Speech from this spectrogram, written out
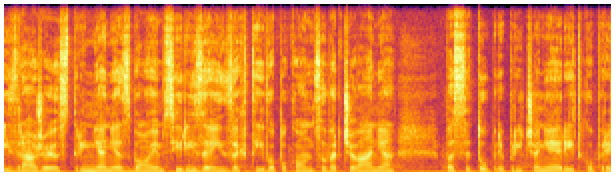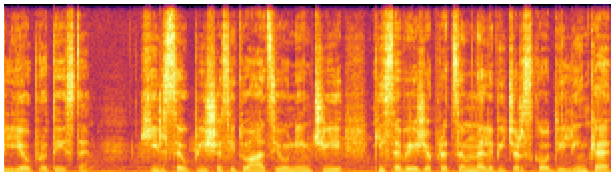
izražajo strinjanje z bojem Sirize in zahtevo po koncu vrčevanja, pa se to prepričanje redko prelije v proteste. Hill se upiše situacijo v Nemčiji, ki se veže predvsem na levičarsko dilinke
